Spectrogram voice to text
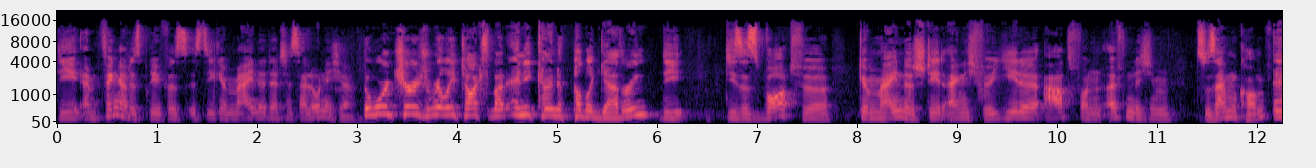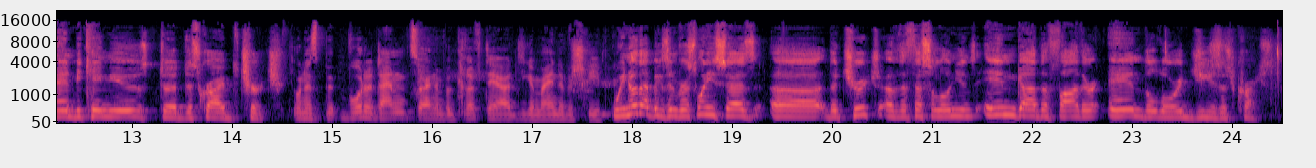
Die Empfänger des Briefes ist die Gemeinde der Thessalonicher. The word church really talks about any kind of public gathering. Die, dieses Wort für Gemeinde steht eigentlich für jede Art von öffentlichem Zusammenkommen. and became used to describe the church. Und es wurde dann zu einem Begriff, der die Gemeinde beschrieb. We know that because in verse 1 he says, uh, the church of the Thessalonians in God the Father and the Lord Jesus Christ.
